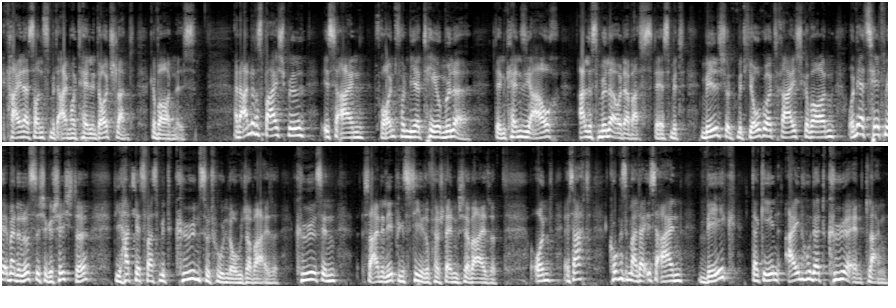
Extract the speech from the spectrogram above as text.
keiner sonst mit einem Hotel in Deutschland geworden ist. Ein anderes Beispiel ist ein Freund von mir, Theo Müller. Den kennen Sie auch. Alles Müller oder was. Der ist mit Milch und mit Joghurt reich geworden. Und er erzählt mir immer eine lustige Geschichte. Die hat jetzt was mit Kühen zu tun, logischerweise. Kühe sind seine Lieblingstiere, verständlicherweise. Und er sagt, gucken Sie mal, da ist ein Weg, da gehen 100 Kühe entlang.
